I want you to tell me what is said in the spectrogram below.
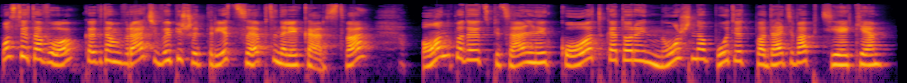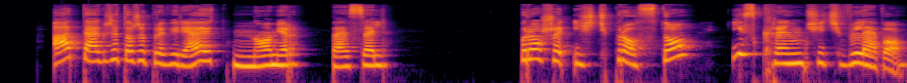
после того, как там врач выпишет рецепт на лекарство, он подает специальный код, который нужно будет подать в аптеке. А также тоже проверяют номер PESEL. Proszę iść prosto и skręcić в lewo.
